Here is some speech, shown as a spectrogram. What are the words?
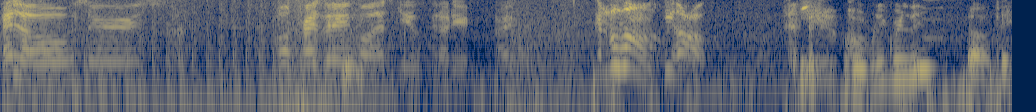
Hello, sirs. Oh, president. Oh, that's cute. Get out of here. All right. Gotta move on. Hee-haw! What rank were they? Oh, okay.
